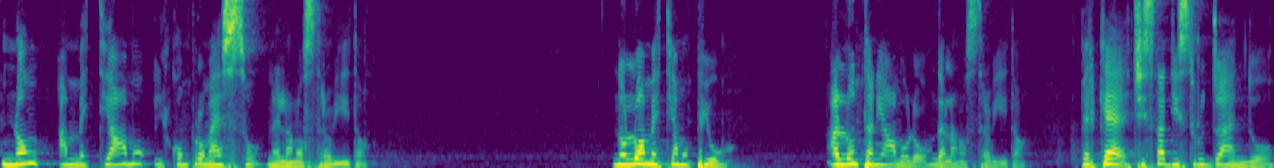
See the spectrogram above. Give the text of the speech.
non ammettiamo il compromesso nella nostra vita non lo ammettiamo più, allontaniamolo dalla nostra vita, perché ci sta distruggendo,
